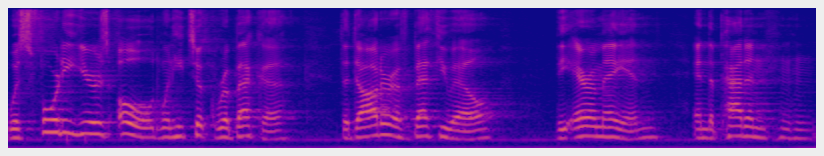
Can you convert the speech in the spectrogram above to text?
was 40 years old when he took Rebekah, the daughter of Bethuel, the Aramaean, and the Paddan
